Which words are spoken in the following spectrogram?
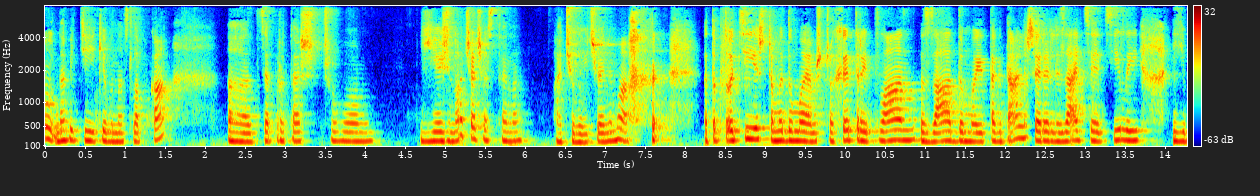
Ну, навіть ті, які вона слабка, е, це про те, що є жіноча частина, а чоловічої нема. Тобто, ці, що ми думаємо, що хитрий план, задуми і так далі, реалізація цілий і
